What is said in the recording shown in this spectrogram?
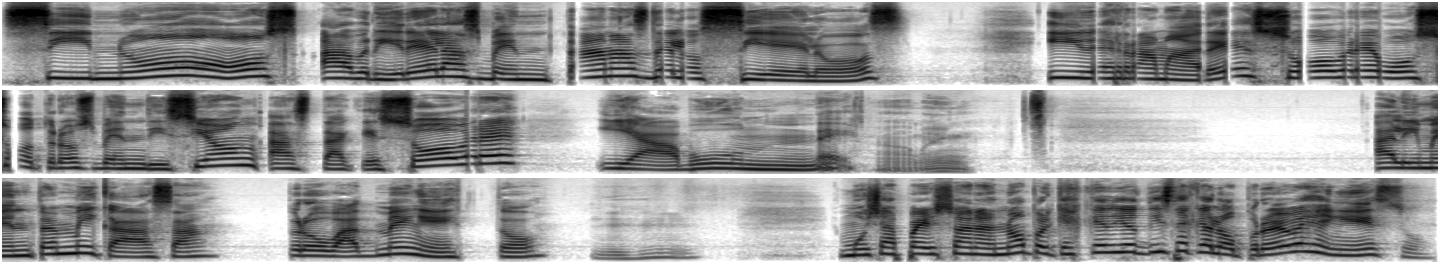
si no os abriré las ventanas de los cielos y derramaré sobre vosotros bendición hasta que sobre y abunde. Amén. Alimento en mi casa, probadme en esto. Ujú. Muchas personas, no, porque es que Dios dice que lo pruebes en eso.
